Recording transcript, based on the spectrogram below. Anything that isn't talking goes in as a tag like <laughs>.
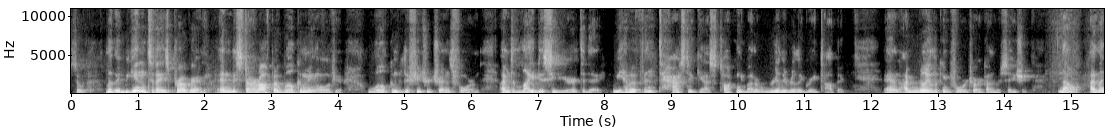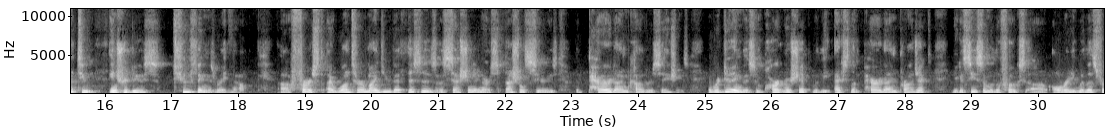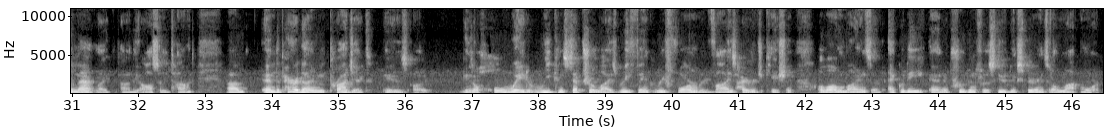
So let me begin today's program and we start off by welcoming all of you. Welcome to the Future Trends Forum. I'm delighted to see you here today. We have a fantastic guest talking about a really, really great topic. And I'm really looking forward to our conversation. Now, I'd like to introduce two things right now. Uh, first, I want to remind you that this is a session in our special series, the Paradigm Conversations. And we're doing this in partnership with the Excellent Paradigm Project. You can see some of the folks uh, already with us from that, like uh, the awesome Todd. Um, and the Paradigm Project is a, is a whole way to reconceptualize, rethink, reform, revise higher education along lines of equity and improvement for the student experience and a lot more.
